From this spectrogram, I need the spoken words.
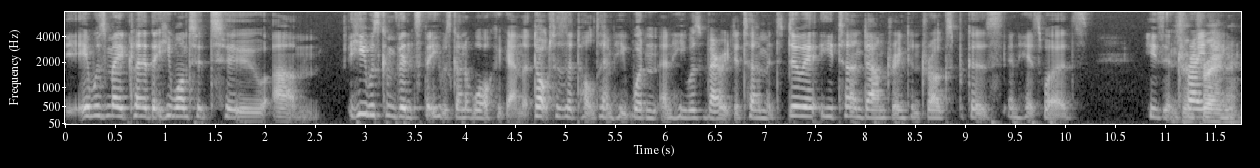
it was made clear that he wanted to um he was convinced that he was going to walk again that doctors had told him he wouldn't and he was very determined to do it he turned down drink and drugs because in his words he's in, He's training. in training.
